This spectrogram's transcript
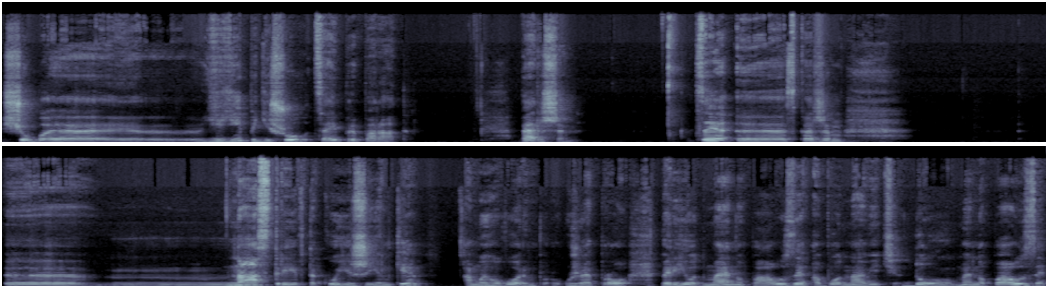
щоб е, її підійшов цей препарат? Перше, це, скажімо, настрій такої жінки, а ми говоримо уже про період менопаузи або навіть до менопаузи,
